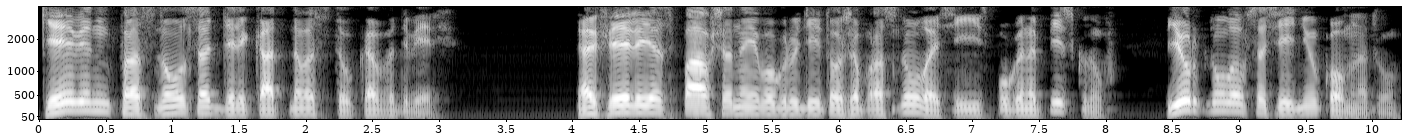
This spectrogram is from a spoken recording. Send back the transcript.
Кевин проснулся от деликатного стука в дверь. Офелия, спавшая на его груди, тоже проснулась и, испуганно пискнув, юркнула в соседнюю комнату.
